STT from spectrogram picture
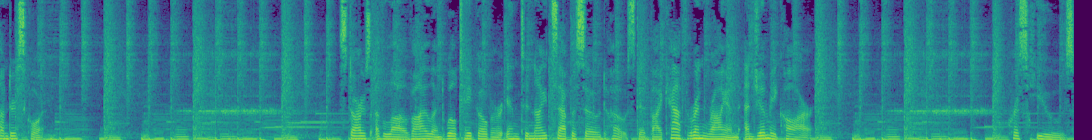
Underscore. Stars of Love Island will take over in tonight's episode hosted by Katherine Ryan and Jimmy Carr. Chris Hughes,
